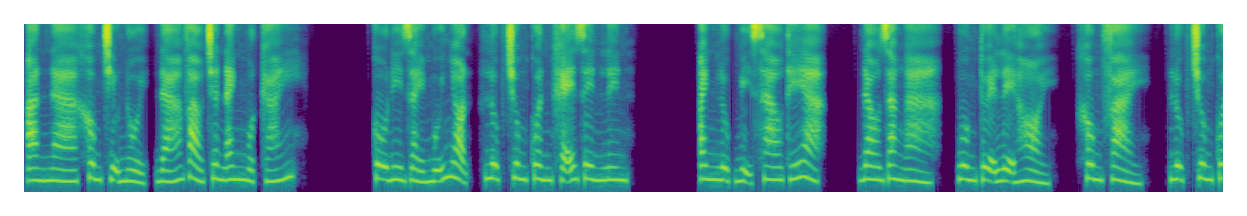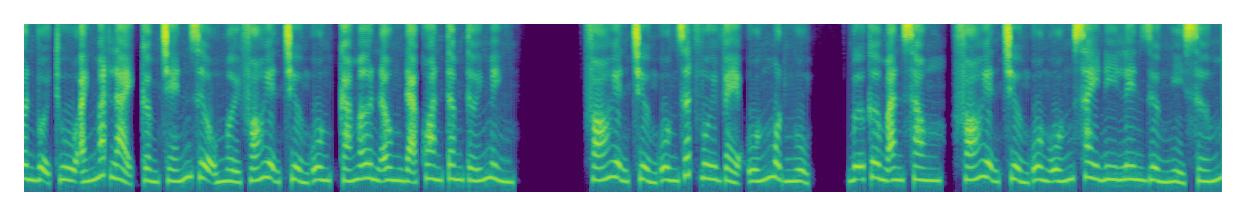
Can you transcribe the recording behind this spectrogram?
Anna không chịu nổi, đá vào chân anh một cái. Cô đi giày mũi nhọn, lục trung quân khẽ rên lên. Anh lục bị sao thế ạ? À? Đau răng à? Uông tuệ lệ hỏi. Không phải. Lục trung quân vội thu ánh mắt lại cầm chén rượu mời phó huyện trưởng Uông cảm ơn ông đã quan tâm tới mình. Phó huyện trưởng Uông rất vui vẻ uống một ngụm. Bữa cơm ăn xong, phó huyện trưởng Uông uống say đi lên giường nghỉ sớm.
